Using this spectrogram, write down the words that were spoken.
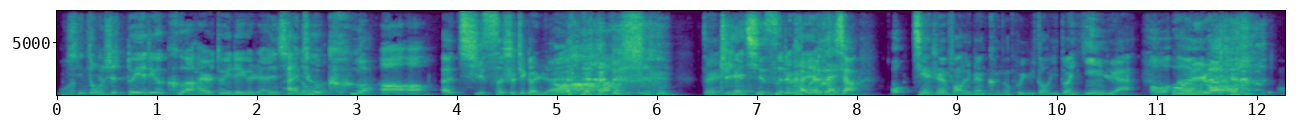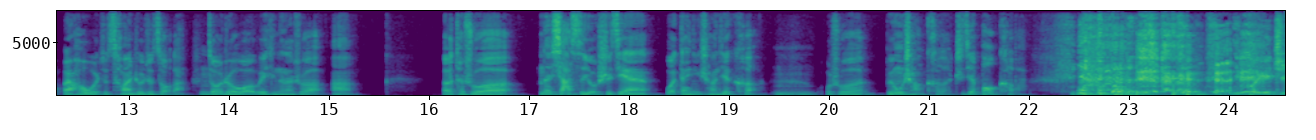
我心动是对这个课还是对这个人心动？哎，这个课，哦哦，呃，其次是这个人，对，直接其次就可以。我就在想，哦，健身房里面可能会遇到一段姻缘，哦，哎呦，然后我就测完之后就走了，走之后我微信跟他说啊，呃，他说那下次有时间我带你上节课，嗯嗯，我说不用上课了，直接报课吧。你过于直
